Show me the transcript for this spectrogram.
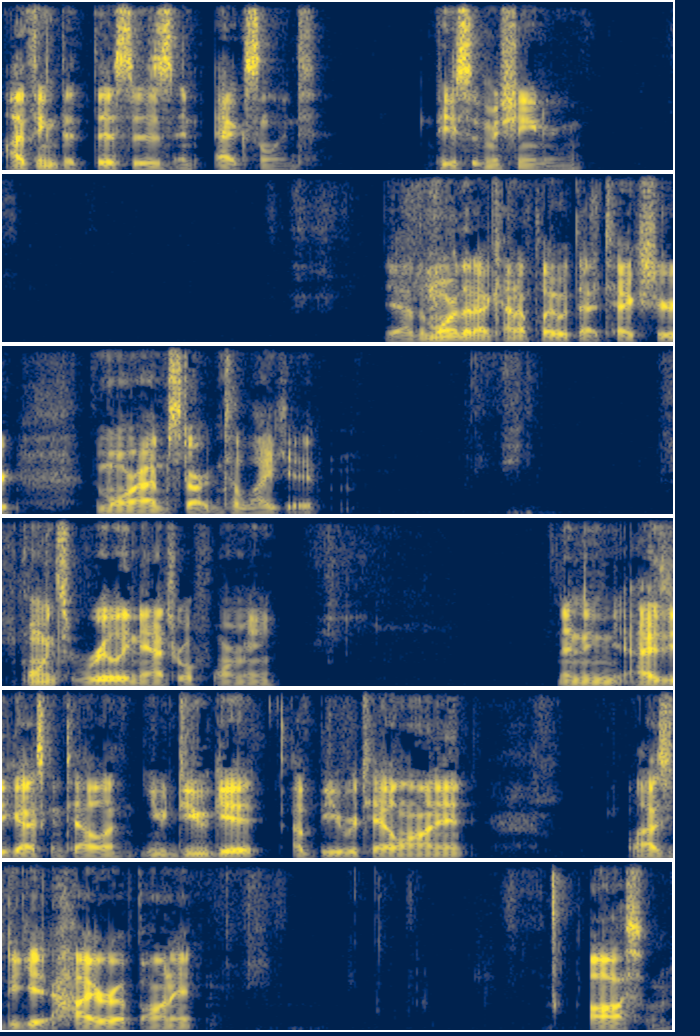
i think that this is an excellent piece of machinery. Yeah the more that i kind of play with that texture the more i'm starting to like it. Points really natural for me and as you guys can tell you do get a beaver tail on it allows you to get higher up on it awesome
